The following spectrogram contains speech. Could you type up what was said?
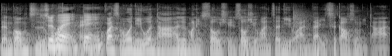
人工智慧，智慧对，不管什么问题问他，他就帮你搜寻，搜寻完整理完，再一次告诉你答案。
